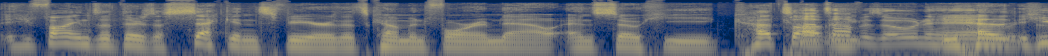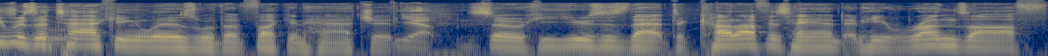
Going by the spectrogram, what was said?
he finds that there's a second sphere that's coming for him now and so he cuts, Cuts off off he- his own he, hand, has- he was cool. attacking liz with a fucking hatchet Yep. so he uses that to cut off his hand and he runs off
